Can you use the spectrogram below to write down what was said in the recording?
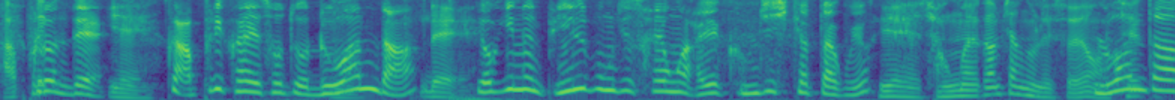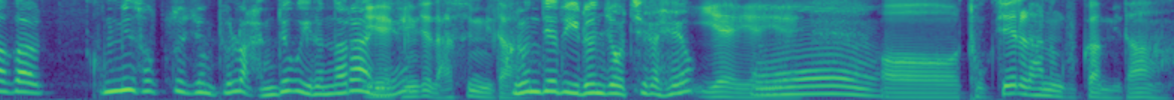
아프리... 그런데 예. 그 아프리카에서도 르완다 음. 네. 여기는 비닐봉지 사용을 아예 금지시켰다고요? 예, 정말 깜짝 놀랐어요. 르완다가 국민 속도 좀 별로 안 되고 이런 나라 아니에요? 예, 굉장히 낮습니다. 그런데도 이런 조치를 해요? 예, 예, 예. 어, 독재를 하는 국가입니다.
